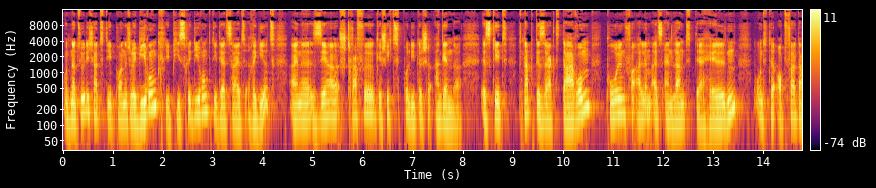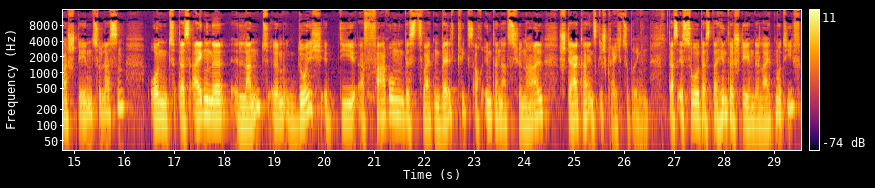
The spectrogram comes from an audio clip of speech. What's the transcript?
Und natürlich hat die polnische Regierung, die PiS-Regierung, die derzeit regiert, eine sehr straffe geschichtspolitische Agenda. Es geht knapp gesagt darum, Polen vor allem als ein Land der Helden und der Opfer dastehen zu lassen und das eigene Land ähm, durch die Erfahrungen des Zweiten Weltkriegs auch international stärker ins Gespräch zu bringen. Das ist so das dahinterstehende Leitmotiv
